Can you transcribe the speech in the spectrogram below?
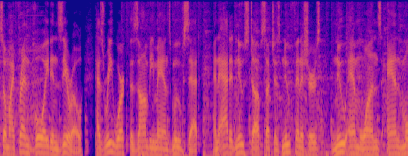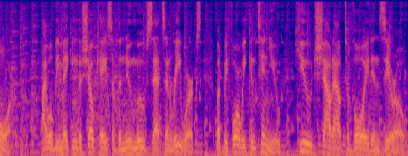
So my friend Void in Zero has reworked the Zombie Man's moveset and added new stuff such as new finishers, new M1s, and more. I will be making the showcase of the new movesets and reworks, but before we continue, huge shout out to Void in Zero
